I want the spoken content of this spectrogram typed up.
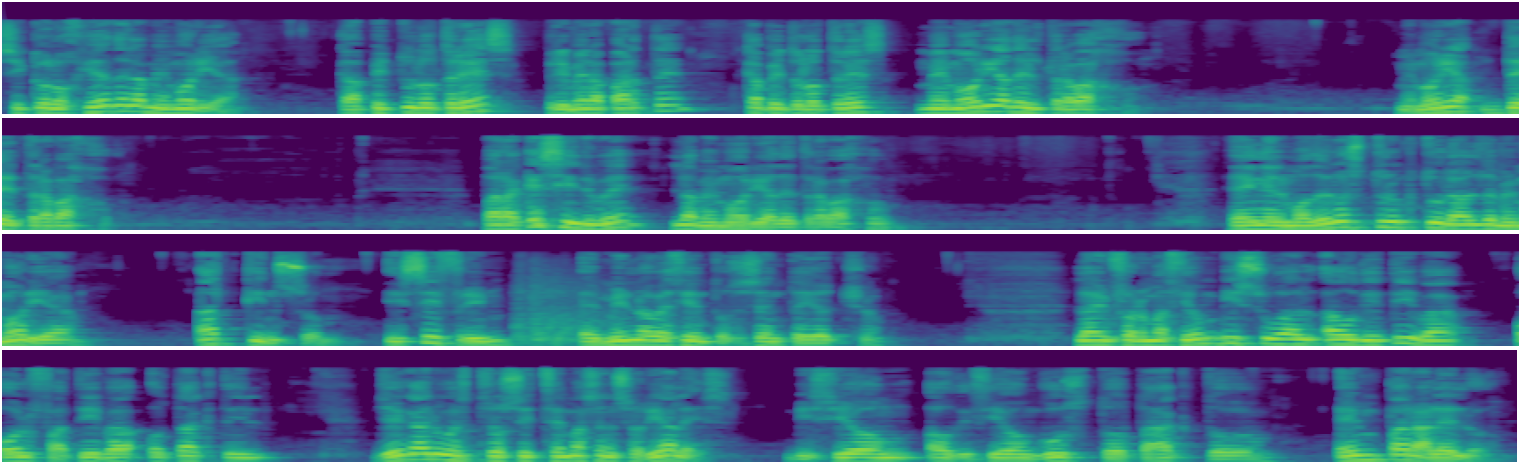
Psicología de la memoria. Capítulo 3, primera parte. Capítulo 3, Memoria del trabajo. Memoria de trabajo. ¿Para qué sirve la memoria de trabajo? En el modelo estructural de memoria, Atkinson y Sifrin, en 1968, la información visual auditiva, olfativa o táctil llega a nuestros sistemas sensoriales, visión, audición, gusto, tacto, en paralelo.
